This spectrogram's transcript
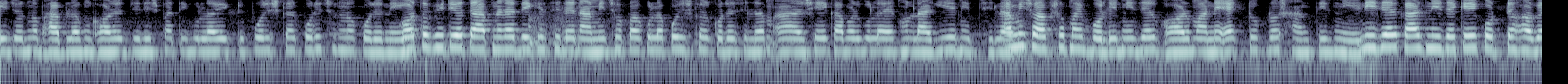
এই জন্য ভাবলাম ঘরের জিনিসপাতিগুলো একটু পরিষ্কার পরিচ্ছন্ন করে নেই। গত ভিডিওতে আপনারা দেখেছিলেন, আমি ছোপাগুলো পরিষ্কার করেছিলাম, আর সেই কাপড়গুলো এখন লাগিয়ে নিচ্ছিলাম। আমি সব সময় বলি, নিজের ঘর মানে এক টুকরো শান্তির নীড় নিজের কাজ নিজেকেই করতে হবে।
